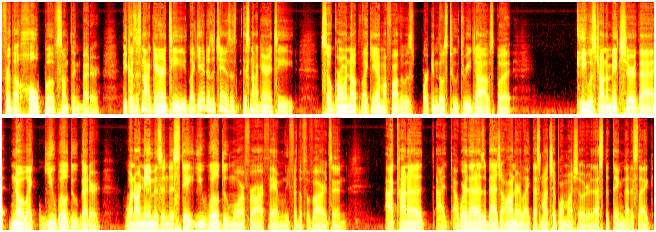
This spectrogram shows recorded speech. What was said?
for the hope of something better, because it's not guaranteed. Like, yeah, there's a chance. It's, it's not guaranteed. So growing up, like, yeah, my father was working those two, three jobs, but he was trying to make sure that no, like you will do better when our name is in this state. You will do more for our family, for the Favards, and I kind of I, I wear that as a badge of honor. Like that's my chip on my shoulder. That's the thing that it's like,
